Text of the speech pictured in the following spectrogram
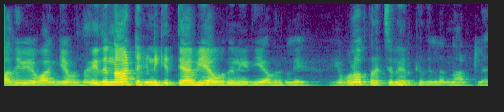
பதவியை வாங்கியவர் தான். இது நாட்டுக்கு இன்றைக்கி தேவையா உதயநிதி அவர்களே? எவ்வளோ பிரச்சனை இருக்குது இல்லை நாட்டில்.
